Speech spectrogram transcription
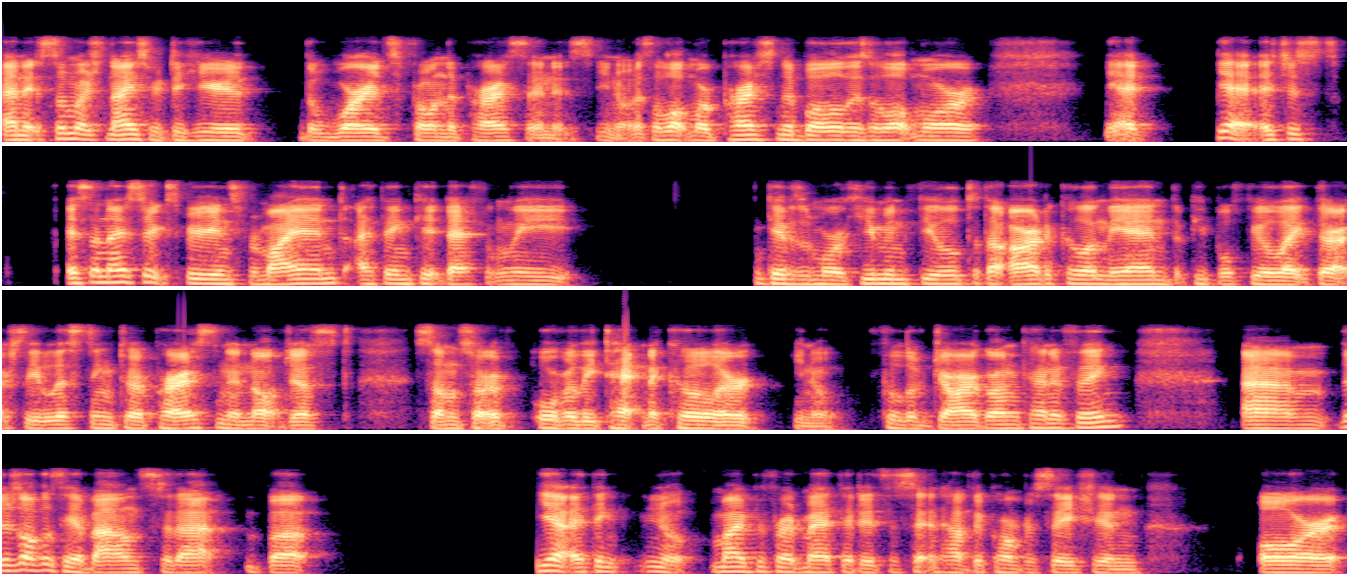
and it's so much nicer to hear the words from the person. It's you know, it's a lot more personable. There's a lot more, yeah, yeah. It's just it's a nicer experience for my end. I think it definitely gives a more human feel to the article in the end that people feel like they're actually listening to a person and not just some sort of overly technical or you know full of jargon kind of thing um, there's obviously a balance to that but yeah i think you know my preferred method is to sit and have the conversation or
